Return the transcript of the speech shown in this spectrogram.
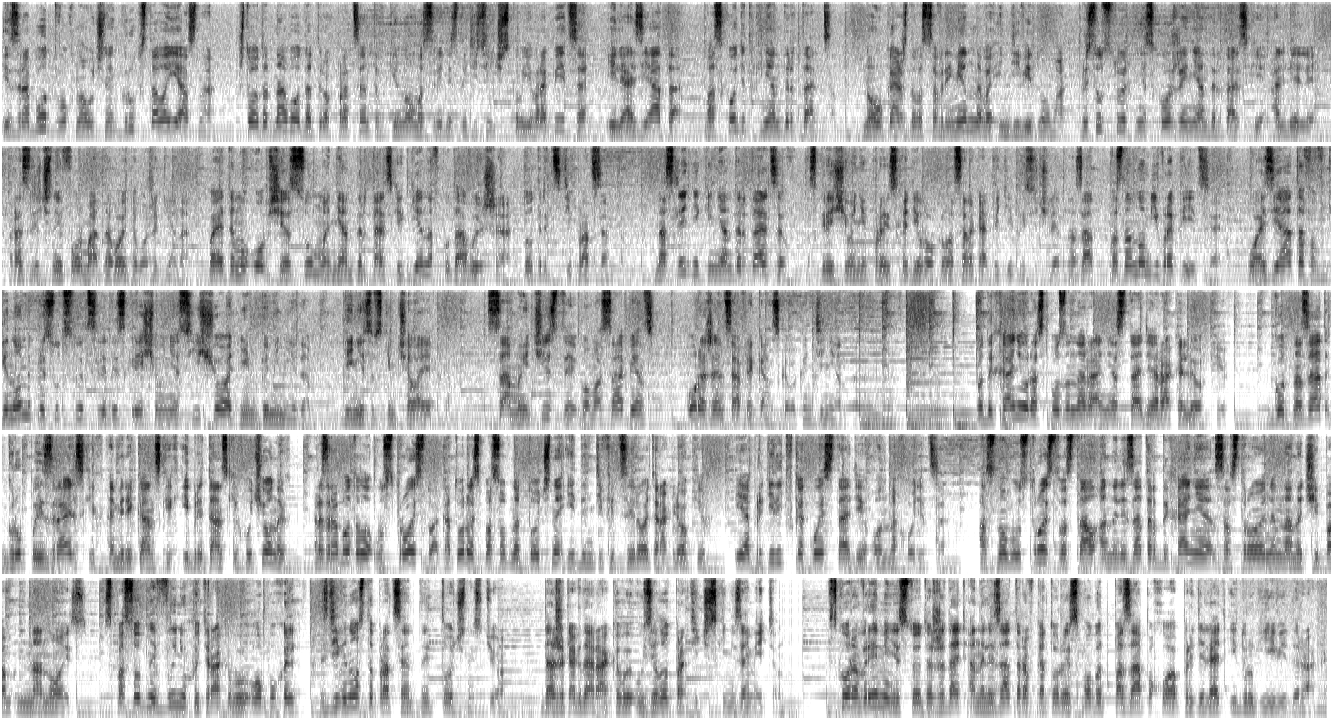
Из работ двух научных групп стало ясно, что от 1 до 3% генома среднестатистического европейца или азиата восходит к неандертальцам. Но у каждого современного индивидуума присутствуют несхожие неандертальские аллели, различные формы одного и того же гена. Поэтому общая сумма неандертальских генов куда выше, до 30%. Наследники неандертальцев, скрещивание происходило около 45 тысяч лет назад, в основном европейцы. У азиатов в геноме присутствуют следы скрещивания с еще одним гоминидом – денисовским человеком. Самые чистые Homo sapiens – уроженцы африканского континента. По дыханию распознана ранняя стадия рака легких. Год назад группа израильских, американских и британских ученых разработала устройство, которое способно точно идентифицировать рак легких и определить, в какой стадии он находится. Основой устройства стал анализатор дыхания со встроенным наночипом Nanoise, способный вынюхать раковую опухоль с 90% точностью, даже когда раковый узелок практически не заметен. В скором времени стоит ожидать анализаторов, которые смогут по запаху определять и другие виды рака.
